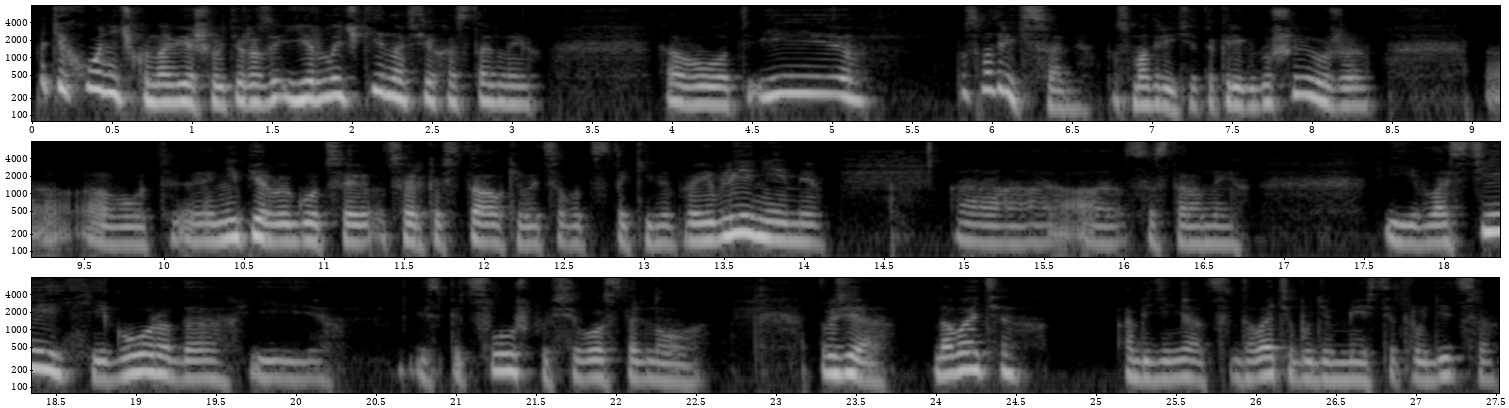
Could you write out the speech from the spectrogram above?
Потихонечку навешивать ярлычки на всех остальных. Вот. И посмотрите сами, посмотрите, это крик души уже. А, а вот. Не первый год церковь сталкивается вот с такими проявлениями со стороны и властей, и города, и, и спецслужб, и всего остального. Друзья, давайте объединяться, давайте будем вместе трудиться,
